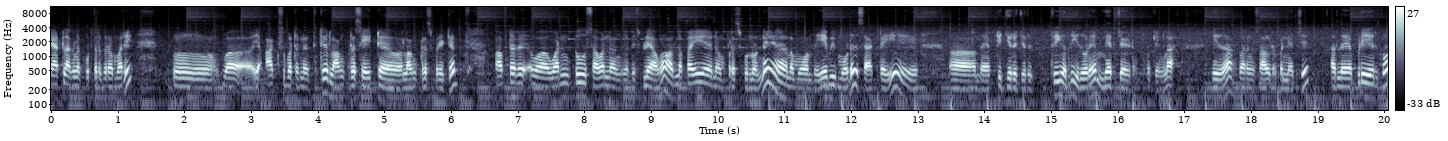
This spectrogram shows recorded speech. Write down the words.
கேட்லாகில் கொடுத்துருக்குற மாதிரி ஆக்ஸ் பட்டன் எடுத்துகிட்டு long press eight long press பண்ணிவிட்டு ஆஃப்டர் ஒன் டூ செவன் அங்கே டிஸ்பிளே ஆகும். அதில் ஃபைவ் நம்ம ப்ரெஸ் பண்ணோடனே நம்ம அந்த ஏபி மோடு செலக்ட் ஆகி அந்த எஃப்டி ஜீரோ ஜீரோ த்ரீ வந்து இதோடய மேர்ச் ஆகிடும் ஓகேங்களா இதுதான் பாருங்கள் சால்டர் பண்ணியாச்சு. அதில் எப்படி இருக்கோ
